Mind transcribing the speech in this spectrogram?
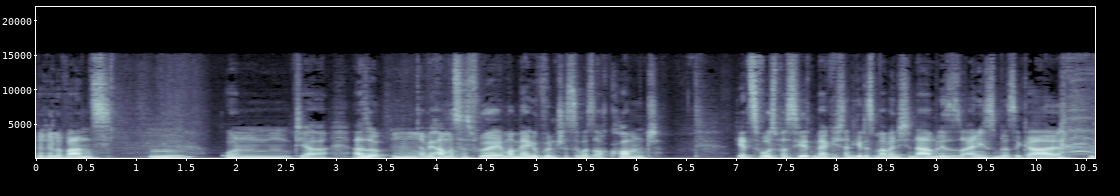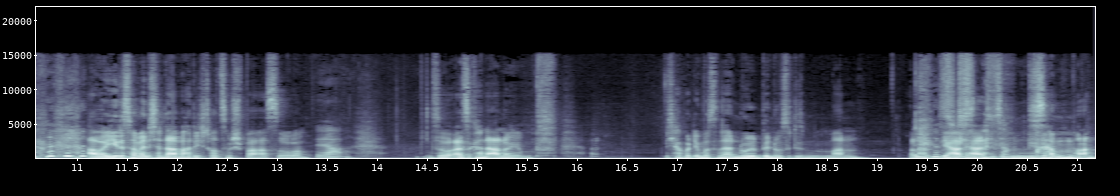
der Relevanz. Und ja, also mh, wir haben uns das früher immer mehr gewünscht, dass sowas auch kommt. Jetzt, wo es passiert, merke ich dann jedes Mal, wenn ich den Namen lese, so eigentlich ist mir das egal. Aber jedes Mal, wenn ich dann da war, hatte ich trotzdem Spaß. So, Ja. so also keine Ahnung. Ich habe halt emotional null Bindung zu diesem Mann. Und halt, die hatte halt, Dieser dieser, Mann. Mann.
